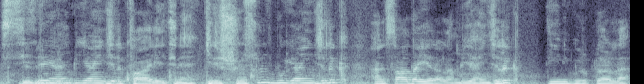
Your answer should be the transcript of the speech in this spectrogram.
Siz de yani gibi. bir yayıncılık faaliyetine girişiyorsunuz. Bu yayıncılık hani sahada yer alan bir yayıncılık. Dini gruplarla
